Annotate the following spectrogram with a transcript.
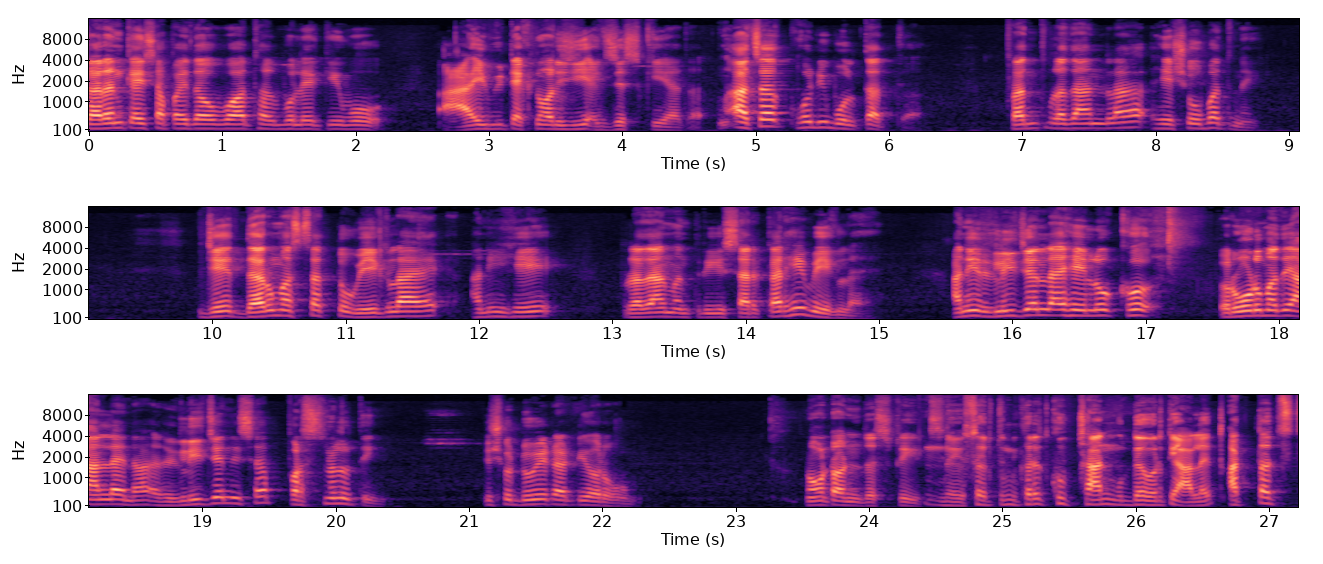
करण कैसा पैदा हुआ था? बोले की वो आय वी टेक्नॉलॉजी एक्झिस्ट किया था असं कोणी बोलतात का? पंतप्रधानला हे शोभत नाही. जे धर्म असतात तो वेगळा आहे आणि हे प्रधानमंत्री सरकार हे वेगळं आहे. आणि रिलिजनला हे लोक रोडमध्ये आणलं आहे ना religion is a personal thing. You should do it at your home not on the street नाही सर तुम्ही खरंच खूप छान मुद्द्यावरती आलात. आत्ताच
